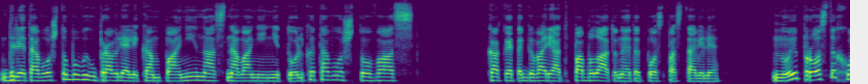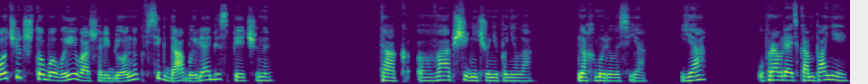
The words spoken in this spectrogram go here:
«Для того, чтобы вы управляли компанией на основании не только того, что вас, как это говорят, по блату на этот пост поставили, ну и просто хочет, чтобы вы и ваш ребенок всегда были обеспечены». «Так, вообще ничего не поняла», — нахмурилась я. «Я? Управлять компанией?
